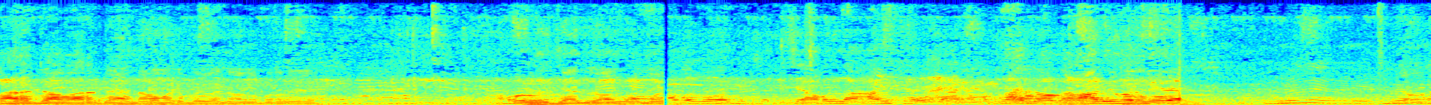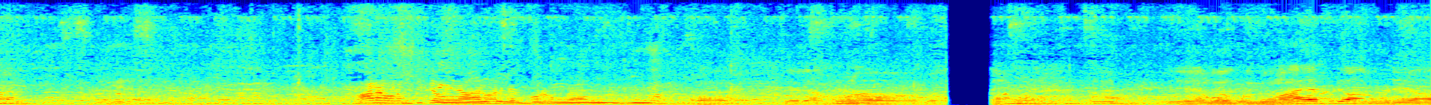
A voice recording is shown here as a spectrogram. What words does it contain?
வரட்டும் வரட்டும் நான் மட்டும் போய் வேணும் வாங்க பிறகு அவங்க வந்து சேர்ந்து வாங்குவாங்க அவங்க வந்து வருங்க நான் எப்படி வாங்க முடியும்?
